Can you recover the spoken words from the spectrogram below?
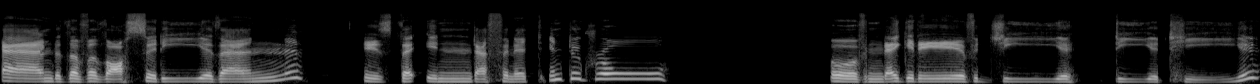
And the velocity then is the indefinite integral of negative g dt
